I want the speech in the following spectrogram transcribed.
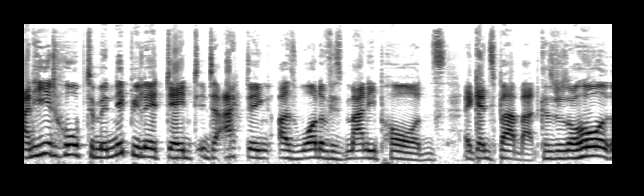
and he had hoped to manipulate Dent into acting as one of his many pawns against Batman. Because there's a whole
